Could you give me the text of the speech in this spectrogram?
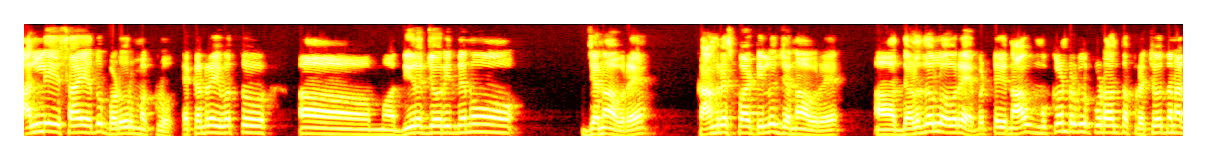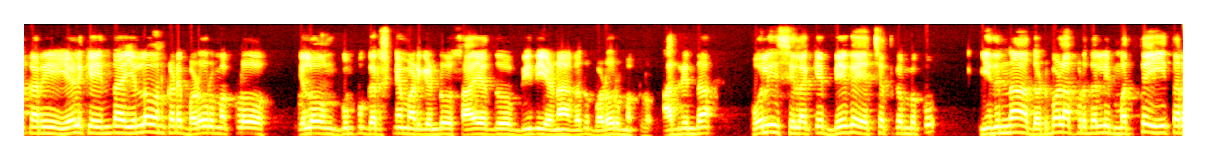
ಅಲ್ಲಿ ಸಾಯೋದು ಬಡವ್ರ ಮಕ್ಕಳು ಯಾಕಂದ್ರೆ ಇವತ್ತು ಧೀರಜ್ ಅವರಿಂದನೂ ಜನ ಅವರೇ ಕಾಂಗ್ರೆಸ್ ಪಾರ್ಟಿಲೂ ಜನ ಅವರೇ. ದಳದಲ್ಲೂ ಅವರೇ ಬಟ್ ನಾವು ಮುಖಂಡರುಗಳು ಕೊಡುವಂಥ ಪ್ರಚೋದನಾಕಾರಿ ಹೇಳಿಕೆಯಿಂದ ಎಲ್ಲೋ ಒಂದ್ ಕಡೆ ಬಡವ್ರ ಮಕ್ಕಳು ಎಲ್ಲೋ ಒಂದು ಗುಂಪು ಘರ್ಷಣೆ ಮಾಡ್ಕೊಂಡು ಸಾಯೋದು, ಬೀದಿ ಹೆಣ ಆಗೋದು ಬಡವ್ರ ಮಕ್ಕಳು ಆದ್ರಿಂದ ಪೊಲೀಸ್ ಇಲಾಖೆ ಬೇಗ ಎಚ್ಚೆತ್ಕೊಬೇಕು. ಇದನ್ನ ದೊಡ್ಡಬಳ್ಳಾಪುರದಲ್ಲಿ ಮತ್ತೆ ಈ ತರ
